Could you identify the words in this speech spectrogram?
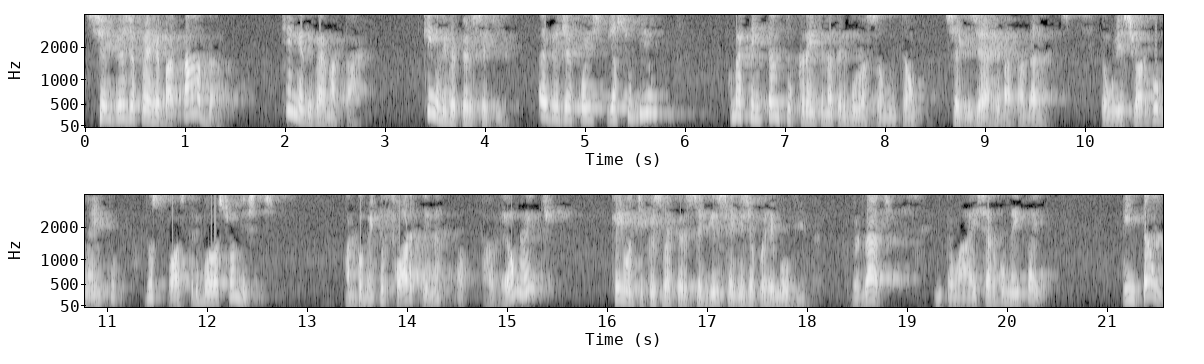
Se a igreja foi arrebatada, quem ele vai matar? Quem ele vai perseguir? A igreja foi, já subiu. Como é que tem tanto crente na tribulação, então, se a igreja é arrebatada antes? Então, esse é o argumento dos pós-tribulacionistas. Argumento forte, né? Tá, realmente. Quem o anticristo vai perseguir se a igreja foi removida? É verdade? Então, há esse argumento aí. Então,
